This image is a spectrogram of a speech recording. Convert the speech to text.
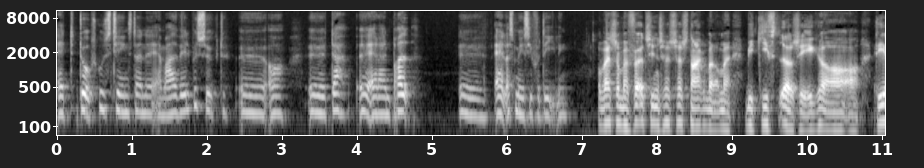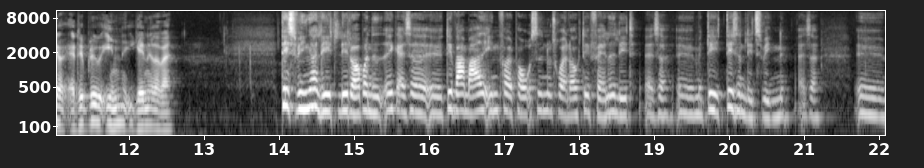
at dåbsgudstjenesterne er meget velbesøgte, øh, og øh, der øh, er der en bred øh, aldersmæssig fordeling. Og hvad som er før tiden, så, så snakker man om, at vi giftede os ikke, og, og det, er det blevet inde igen, eller hvad? Det svinger lidt, lidt op og ned. Ikke? Altså, øh, det var meget inden for et par år siden. Nu tror jeg nok, det er faldet lidt. Altså, øh, men det, det er sådan lidt svingende. Altså, øh,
